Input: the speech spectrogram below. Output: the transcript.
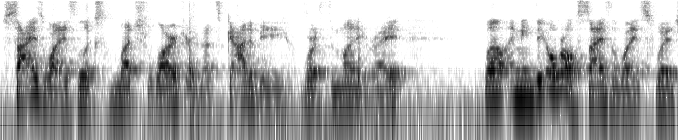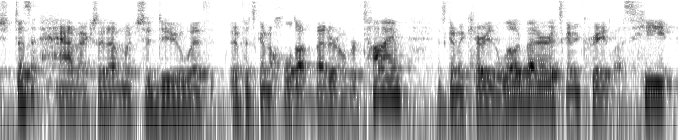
size-wise looks much larger. That's gotta be worth the money, right? Well, I mean, the overall size of the light switch doesn't have actually that much to do with if it's gonna hold up better over time, it's gonna carry the load better, it's gonna create less heat,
